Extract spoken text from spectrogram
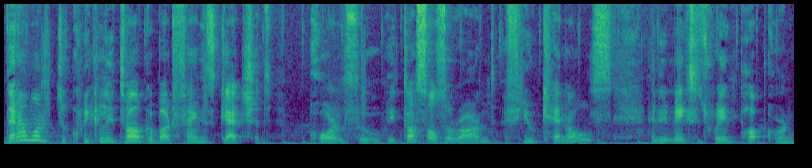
Then I want to quickly talk about Fang's gadget, Cornfu. He tussles around a few kennels and he makes it rain popcorn,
